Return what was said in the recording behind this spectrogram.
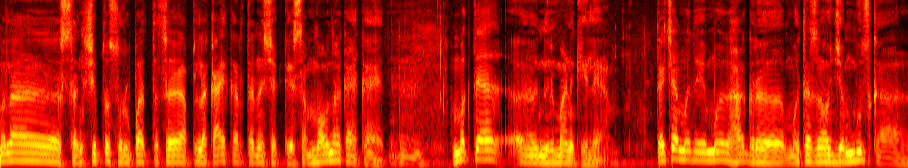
मला संक्षिप्त स्वरूपात त्याचं आपल्याला काय करताना शक्य आहे, संभावना काय काय आहेत? मग त्या निर्माण केल्या. त्याच्यामध्ये मग हा ग्रह मग त्याचं नाव जम्बूच का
